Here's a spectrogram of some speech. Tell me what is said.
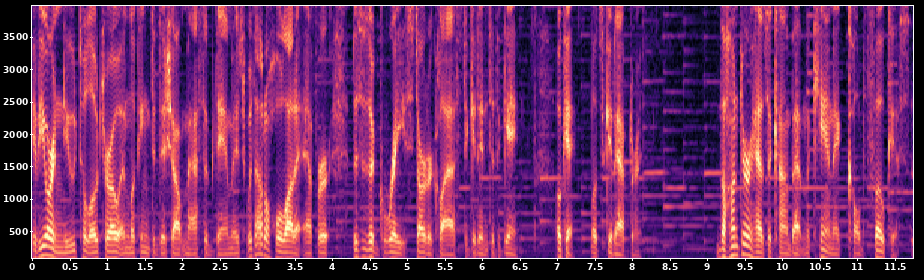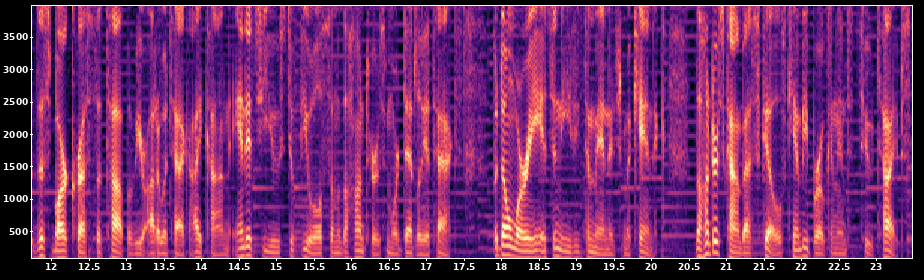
If you are new to Lotro and looking to dish out massive damage without a whole lot of effort, this is a great starter class to get into the game. Okay, let's get after it. The Hunter has a combat mechanic called Focus. This bar crests the top of your auto attack icon, and it's used to fuel some of the Hunter's more deadly attacks. But don't worry, it's an easy to manage mechanic. The Hunter's combat skills can be broken into two types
